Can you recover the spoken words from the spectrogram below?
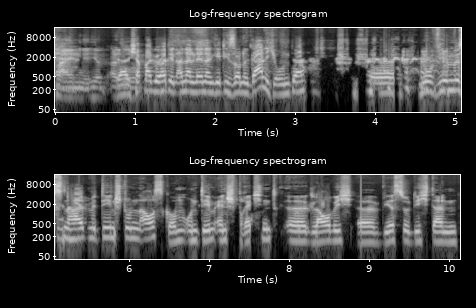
keine hier. Also ja, ich habe mal gehört, in anderen Ländern geht die Sonne gar nicht unter. äh, nur wir müssen halt mit den Stunden auskommen und dementsprechend, äh, glaube ich, äh, wirst du dich dann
